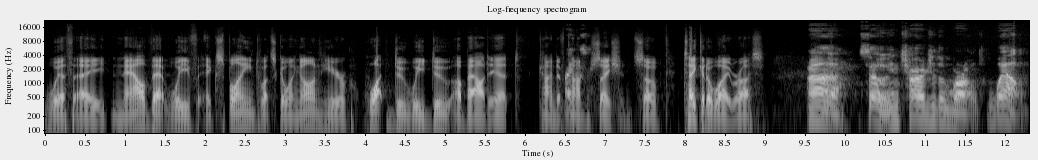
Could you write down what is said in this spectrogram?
with a now that we've explained what's going on here, what do we do about it kind of right. conversation. So take it away, Russ. Uh, so, in charge of the world. Well,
